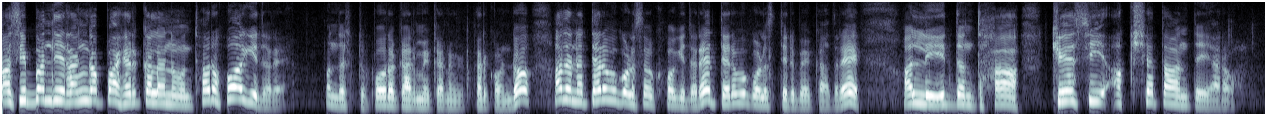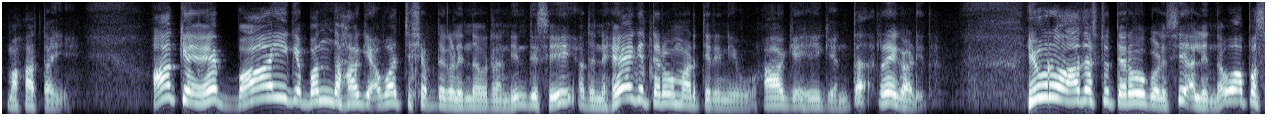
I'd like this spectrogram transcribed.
ಆ ಸಿಬ್ಬಂದಿ ರಂಗಪ್ಪ ಹೆರ್ಕಲ್ ಅನ್ನುವಂಥವ್ರು ಹೋಗಿದ್ದಾರೆ. ಒಂದಷ್ಟು ಪೌರ ಕಾರ್ಮಿಕರನ್ನ ಕರ್ಕೊಂಡು ಅದನ್ನು ತೆರವುಗೊಳಿಸೋಕೆ ಹೋಗಿದ್ದಾರೆ. ತೆರವುಗೊಳಿಸ್ತಿರ್ಬೇಕಾದ್ರೆ ಅಲ್ಲಿ ಇದ್ದಂತಹ ಕೆ ಸಿ ಅಕ್ಷತಾ ಅಂತ ಯಾರೋ ಮಹಾತಾಯಿ, ಆಕೆ ಬಾಯಿಗೆ ಬಂದ ಹಾಗೆ ಅವಾಚ್ಯ ಶಬ್ದಗಳಿಂದ ಅವ್ರನ್ನ ನಿಂದಿಸಿ ಅದನ್ನು ಹೇಗೆ ತೆರವು ಮಾಡ್ತೀರಿ ನೀವು? ಹಾಗೆ ಹೀಗೆ ಅಂತ ರೇಗಾಡಿದ. ಇವರು ಆದಷ್ಟು ತೆರವುಗೊಳಿಸಿ ಅಲ್ಲಿಂದ ವಾಪಸ್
